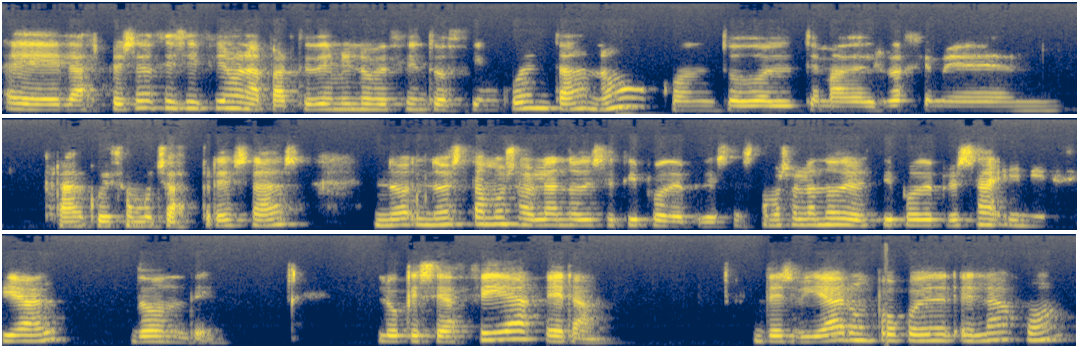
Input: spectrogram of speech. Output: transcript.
eh, las presas que se hicieron a partir de 1950, ¿no? con todo el tema del régimen Franco hizo muchas presas, no estamos hablando de ese tipo de presa, estamos hablando del tipo de presa inicial donde lo que se hacía era desviar un poco el agua,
